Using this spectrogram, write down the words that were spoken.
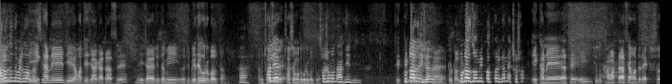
আরও কিন্তু বেশি দরকার এখানে যে আমার যে জায়গাটা আছে এই জায়গায় যদি আমি ওই যে বেঁধে গরু পালতাম হ্যাঁ। আমি ছশোর মতো গরু পালতাম ছশো মতো হ্যাঁ জি জি ঠিক ঠিক টোটাল হ্যাঁ টোটাল টোটাল জমি কত এখানে? একশো এখানে আছে এই শুধু খামারটা আছে আমাদের একশো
